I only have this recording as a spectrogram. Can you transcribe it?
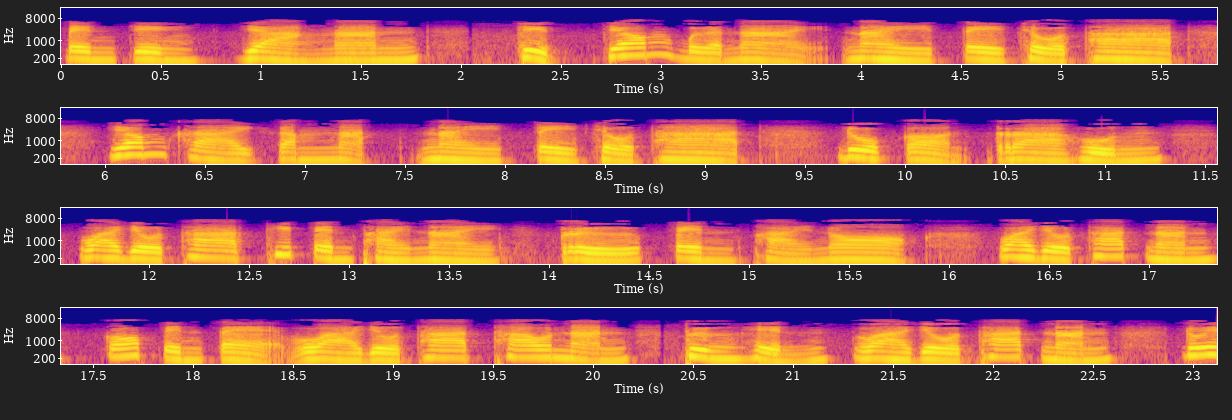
เป็นจริงอย่างนั้น จิตย่อมเบื่อหน่ายในเตโชธาตย่อมคลายกำหนัดในเตโชธาตดูก่อนราหุล วายโยธาตที่เป็นภายใน หรือเป็นภายนอก วายโยธาตนั้นก็เป็นแต่วายโยธาตเท่านั้น พึงเห็นวายโยธาตนั้น ด้วย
